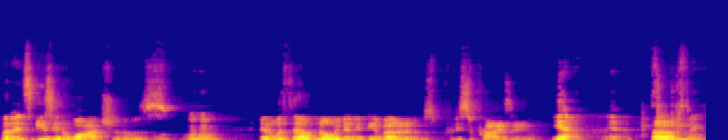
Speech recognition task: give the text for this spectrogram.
But it's easy to watch, and it was, hmm and without knowing anything about it, it was pretty surprising. Yeah. Yeah. It's Um, interesting.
